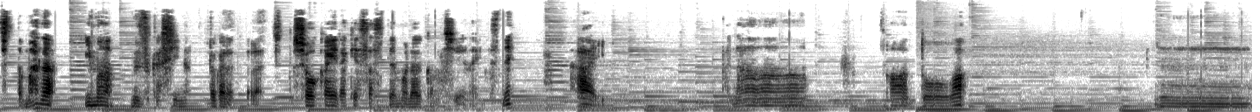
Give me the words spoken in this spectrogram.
ちょっとまだ今難しいなとかだったら、ちょっと紹介だけさせてもらうかもしれないですね。はい。かなあとは、うーん、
